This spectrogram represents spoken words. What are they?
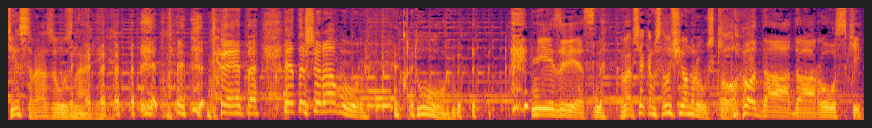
Те сразу узнали. Да это, это Шарамур. Кто он? Неизвестно. Во всяком случае, он русский. О, да, да, русский.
